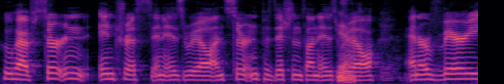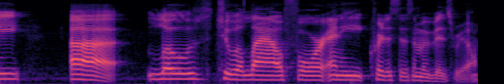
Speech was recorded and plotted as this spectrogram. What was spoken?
who have certain interests in Israel and certain positions on Israel yeah. and are very uh, loath to allow for any criticism of Israel.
